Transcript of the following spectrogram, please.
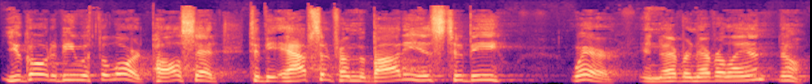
you go to be with the Lord. Paul said to be absent from the body is to be where? In Never Never Land? No,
